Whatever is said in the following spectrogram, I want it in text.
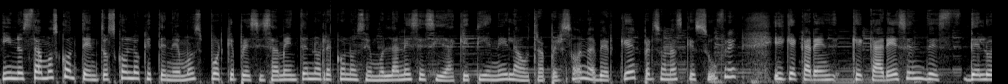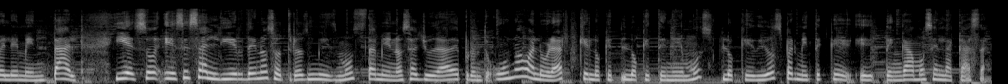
Y no estamos contentos con lo que tenemos porque precisamente no reconocemos la necesidad que tiene la otra persona, ver que hay personas que sufren y que, que carecen de, de lo elemental y eso, ese salir de nosotros mismos también nos ayuda de pronto, uno, a valorar que lo que, lo que tenemos, lo que Dios permite que eh, tengamos en la casa.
